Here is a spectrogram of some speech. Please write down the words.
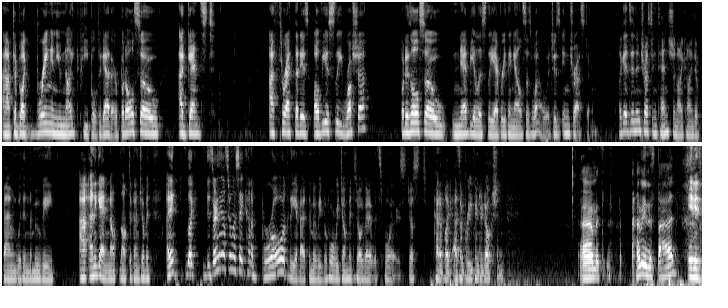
uh, to like bring and unite people together, but also against a threat that is obviously Russia, but is also nebulously everything else as well, which is interesting. Like it's an interesting tension I kind of found within the movie. Uh, and again, not not to kind of jump in. I think like is there anything else you want to say kind of broadly about the movie before we jump into talking about it with spoilers? Just kind of like as a brief introduction. Um, it's, I mean, it's bad. It is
